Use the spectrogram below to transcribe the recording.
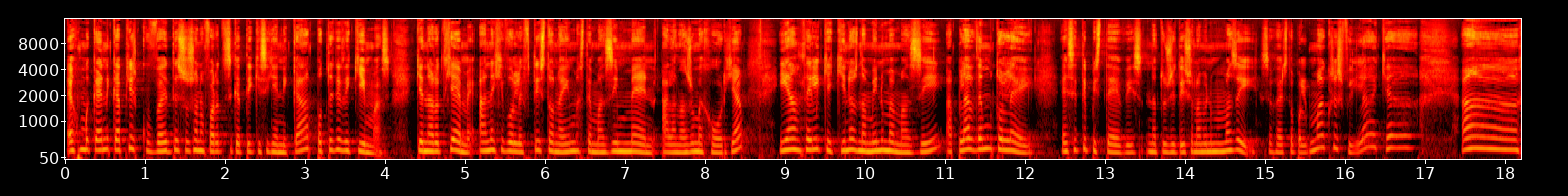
Έχουμε κάνει κάποιες κουβέντες όσον αφορά τη συγκατοίκηση γενικά, ποτέ τη δική μας. Και να ρωτιέμαι αν έχει βολευτεί στο να είμαστε μαζί μεν, αλλά να ζούμε χώρια, ή αν θέλει και εκείνος να μείνουμε μαζί, απλά δεν μου το λέει. Εσύ τι πιστεύεις, να του ζητήσω να μείνουμε μαζί; Σε ευχαριστώ πολύ που μ' άκουσες, φιλάκια. Αχ,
